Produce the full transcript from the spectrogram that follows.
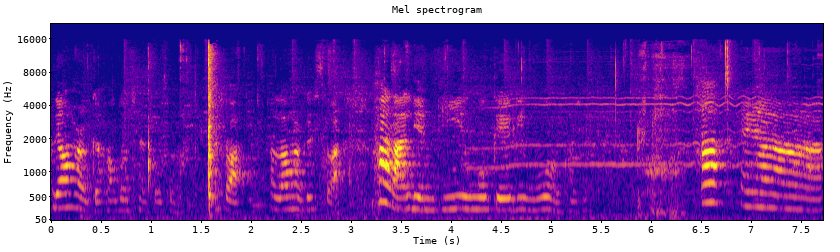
你老汉儿给好多钱首付嘛？他说他老汉儿给十万，好，那年底我给你五万块钱。好，哎呀，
